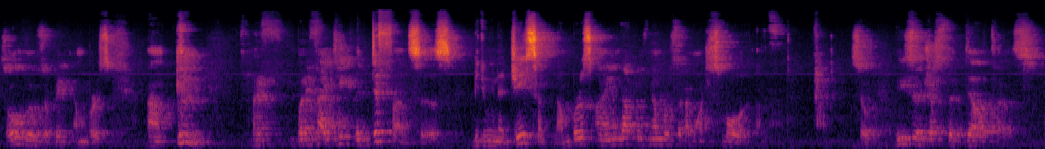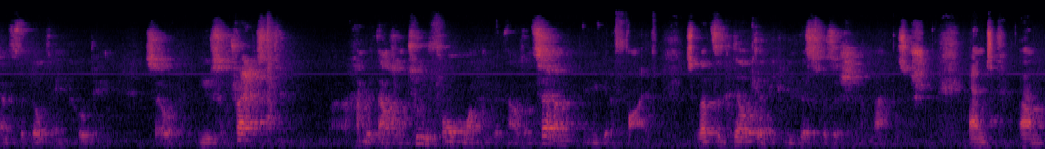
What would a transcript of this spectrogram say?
So all those are big numbers. Um, but, if, but if I take the differences between adjacent numbers, I end up with numbers that are much smaller than that. So these are just the deltas, hence the delta encoding. So you subtract 100,002 from 100,007, and you get a 5. So that's the delta between this position and that position. And um,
